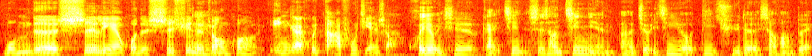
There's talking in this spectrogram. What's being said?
我们的失联或者失讯的状况应该会大幅减少，会有一些改进。事实上，今年呃就已经有地区的消防队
